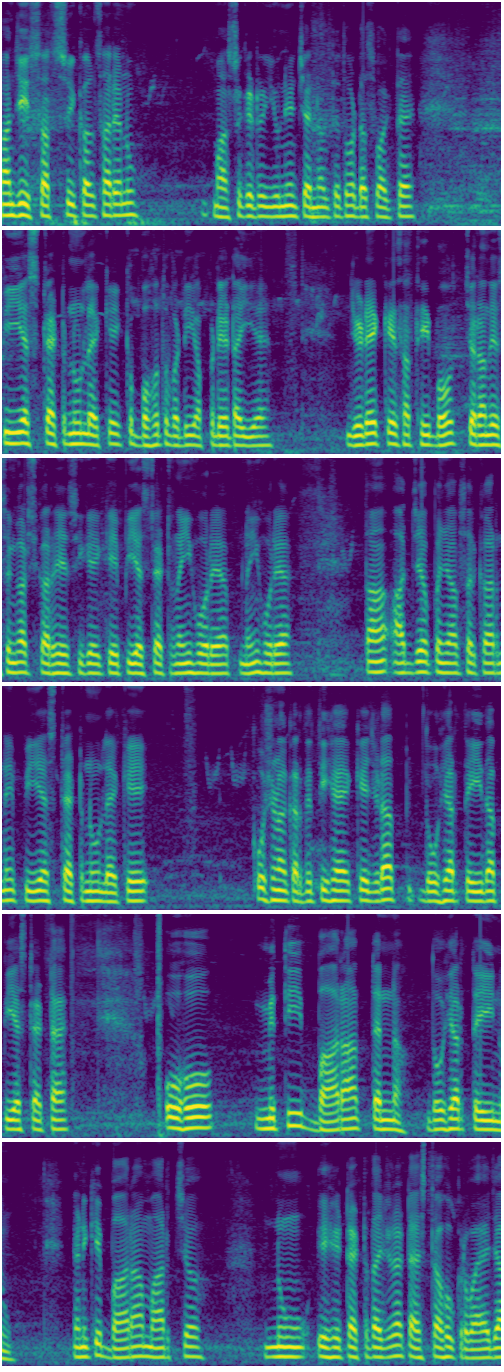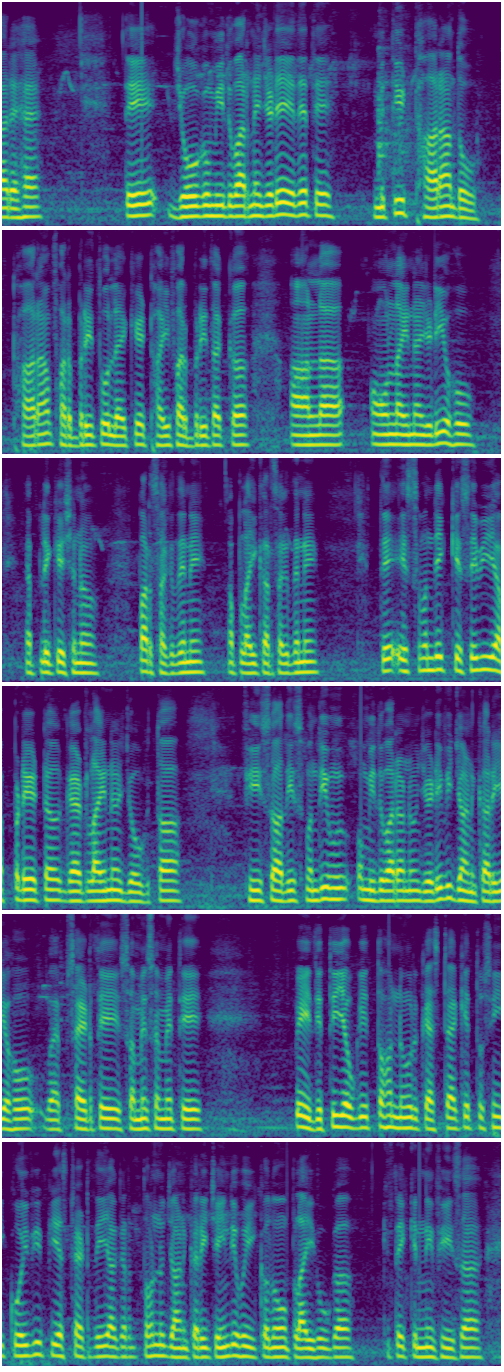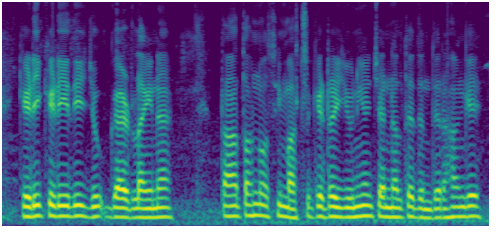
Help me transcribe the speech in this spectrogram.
ਹਾਂਜੀ, ਸਤਿ ਸ੍ਰੀ ਅਕਾਲ ਸਾਰਿਆਂ ਨੂੰ। ਮਾਸਟਰ ਕੇਡਰ ਯੂਨੀਅਨ ਚੈਨਲ ਤੇ ਤੁਹਾਡਾ ਸਵਾਗਤ ਹੈ। ਪੀਐਸ ਟੈਟ ਨੂੰ ਲੈ ਕੇ ਇੱਕ ਬਹੁਤ ਵੱਡੀ ਅਪਡੇਟ ਆਈ ਹੈ। ਜਿਹੜੇ ਕਿ ਸਾਥੀ ਬਹੁਤ ਚਿਰਾਂ ਦੇ ਸੰਘਰਸ਼ ਕਰ ਰਹੇ ਸੀਗੇ ਕਿ ਪੀਐਸ ਟੈਟ ਨਹੀਂ ਹੋ ਰਿਹਾ, ਨਹੀਂ ਹੋ ਰਿਹਾ, ਤਾਂ ਅੱਜ ਪੰਜਾਬ ਸਰਕਾਰ ਨੇ ਪੀਐਸ ਟੈਟ ਨੂੰ ਲੈ ਕੇ ਘੋਸ਼ਣਾ ਕਰ ਦਿੱਤੀ ਹੈ ਕਿ ਜਿਹੜਾ 2023 ਦਾ ਪੀਐਸ ਟੈਟ ਹੈ, ਉਹ ਮਿਤੀ 12/3/2023 ਨੂੰ, ਯਾਨੀ ਕਿ 12 ਮਾਰਚ ਨੂੰ ਇਹ ਟੈਟ ਦਾ ਜਿਹੜਾ ਟੈਸਟ ਆ ਉਹ ਕਰਵਾਇਆ ਜਾ ਰਿਹਾ ਹੈ। ਤੇ ਯੋਗ ਉਮੀਦਵਾਰ ਨੇ ਜਿਹੜੇ ਇਹਦੇ ਤੇ ਮਿਤੀ 18 ਦੋ 18 ਫਰਵਰੀ ਤੋਂ ਲੈ ਕੇ 28 ਫਰਵਰੀ ਤੱਕ ਆਨਲਾ ਆਨਲਾਈਨ ਆ ਜਿਹੜੀ ਉਹ ਐਪਲੀਕੇਸ਼ਨ ਭਰ ਸਕਦੇ ਨੇ ਅਪਲਾਈ ਕਰ ਸਕਦੇ ਨੇ। ਤੇ ਇਸ ਸੰਬੰਧੀ ਕਿਸੇ ਵੀ ਅਪਡੇਟ ਗਾਈਡਲਾਈਨ ਯੋਗਤਾ, ਫੀਸ ਆਦਿ ਸੰਬੰਧੀ ਉਮ- ਉਮੀਦਵਾਰਾਂ ਨੂੰ ਜਿਹੜੀ ਵੀ ਜਾਣਕਾਰੀ ਆ ਉਹ ਵੈਬਸਾਈਟ ਤੇ ਸਮੇਂ-ਸਮੇਂ ਤੇ ਭੇਜ ਦਿੱਤੀ ਜਾਊਗੀ। ਤੁਹਾਨੂੰ ਰਿਕਵੈਸਟ ਹੈ ਕਿ ਤੁਸੀਂ ਕੋਈ ਵੀ ਪੀਐਸ ਟੈਟ ਦੀ ਅਗਰ ਤੁਹਾਨੂੰ ਜਾਣਕਾਰੀ ਚਾਹੀਦੀ ਹੋਈ ਕਦੋਂ ਅਪਲਾਈ ਹੋਊਗਾ, ਕਿਤੇ ਕਿੰਨੀ ਫੀਸ ਹੈ, ਕਿਹੜੀ ਕਿਹੜੀ ਇਹਦੀ ਜੋ ਗਾਈਡਲਾਈਨ ਹੈ, ਤਾਂ ਤੁਹਾਨੂੰ ਅਸੀਂ ਮਾਸਟਰ ਕੇਡਰ ਯੂਨੀਅਨ ਚੈਨਲ ਤੇ ਦਿੰਦੇ ਰਹਾਂਗੇ।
